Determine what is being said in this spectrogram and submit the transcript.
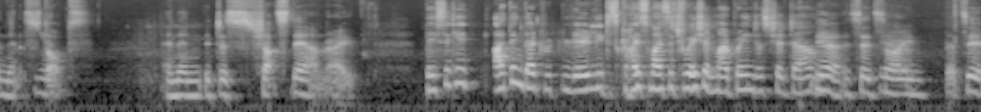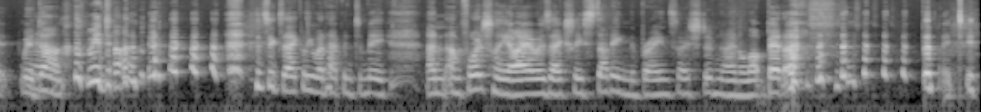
and then it Yeah. stops, and then it just shuts down, right? Basically, I think that really describes my situation. My brain just shut down. Yeah, it said, Yeah. "Sorry, that's it, we're Yeah. done." We're done. It's exactly what happened to me. And unfortunately, I was actually studying the brain, so I should have known a lot better than I did.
